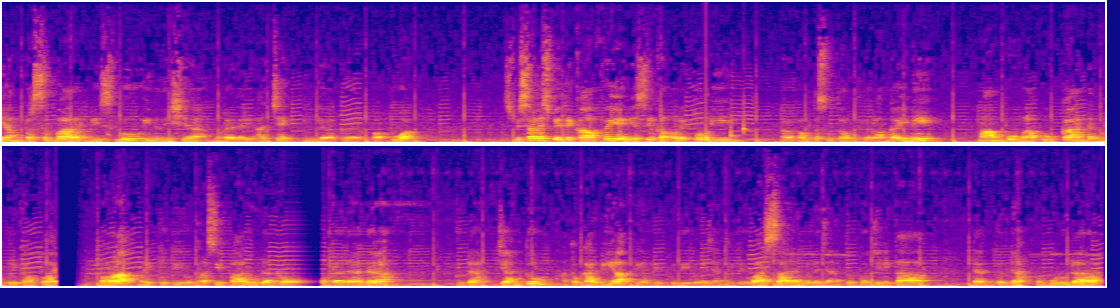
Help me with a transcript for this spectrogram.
yang tersebar di seluruh Indonesia mulai dari Aceh hingga ke Papua. Spesialis BTKV yang dihasilkan oleh Prodi uh, Fakultas Kedokteran Erlangga ini mampu melakukan dan memberikan pelayanan torak meliputi operasi paru dan rongga dada, bedah jantung atau kardiak yang meliputi bedah jantung dewasa dan bedah jantung kongenital, dan bedah pembuluh darah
